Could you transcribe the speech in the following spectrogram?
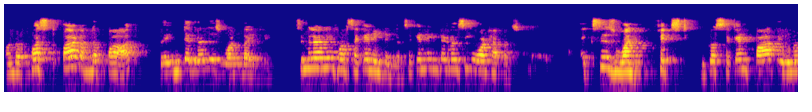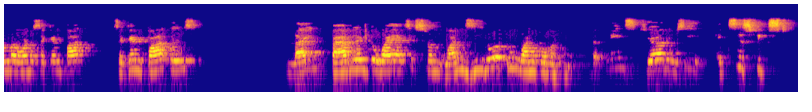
on the first part of the path, the integral is 1 by 3. Similarly for second integral, second integral, see what happens. X is 1 fixed because second path you remember what is second path? Second path is line parallel to y-axis from 1 0 to 1 comma 2 that means here you see x is fixed.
